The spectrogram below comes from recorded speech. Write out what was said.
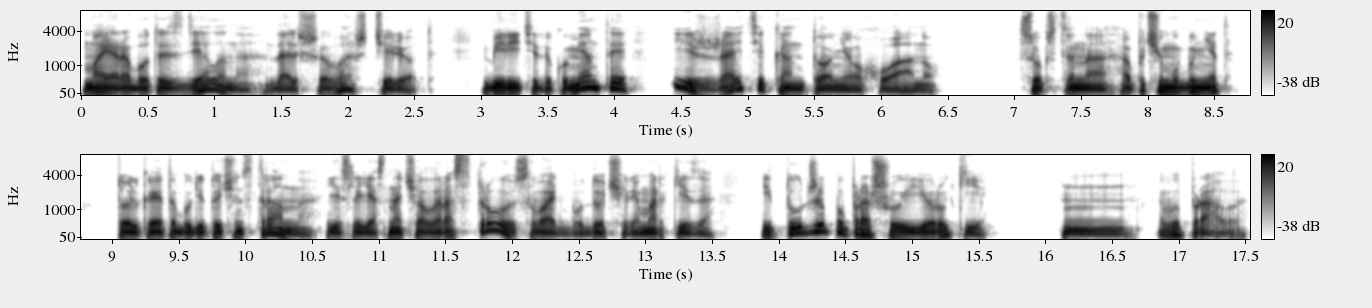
Моя работа сделана, дальше ваш черед. Берите документы и езжайте к Антонио Хуану. Собственно, а почему бы нет? Только это будет очень странно, если я сначала расстрою свадьбу дочери Маркиза и тут же попрошу ее руки. Хм, вы правы.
